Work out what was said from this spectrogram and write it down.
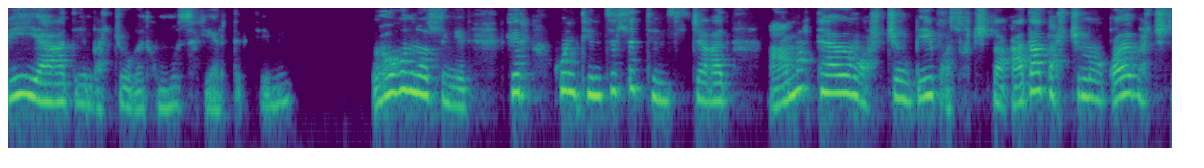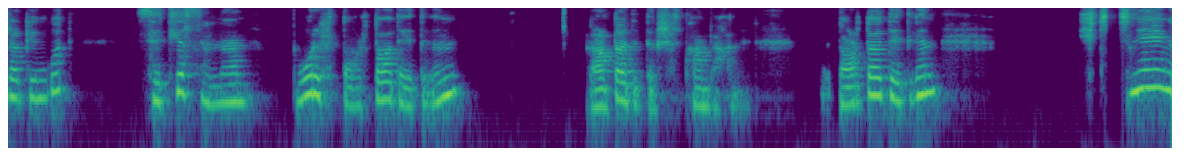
би яагаад юм болчих уу гэд хүмүүс их ярьдаг тийм ээ. Уг нь бол ингээд тэгэхээр хүн тэмцэлд тэмцэлж хагаад амар тайван орчин бий болгочлоо. Гадаад орчин нь гой болчлоо гингүүд сэтгэл санаа нь бүр их дордоод байдаг нь дордоод байдаг шалтгаан байх нь. Дордоод байдаг нь хичнээн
